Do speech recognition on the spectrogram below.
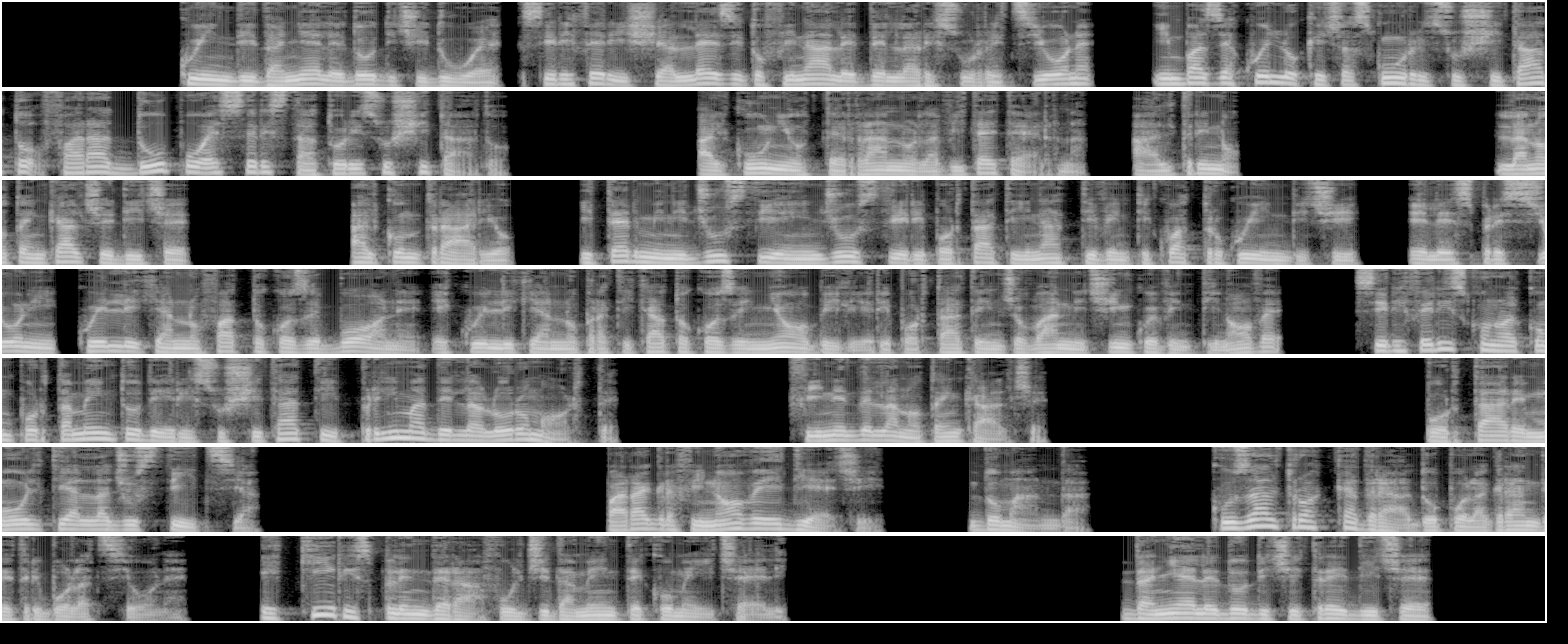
Quindi Daniele 12.2 si riferisce all'esito finale della risurrezione in base a quello che ciascun risuscitato farà dopo essere stato risuscitato. Alcuni otterranno la vita eterna, altri no. La nota in calce dice Al contrario, i termini giusti e ingiusti riportati in Atti 24:15 e le espressioni quelli che hanno fatto cose buone e quelli che hanno praticato cose ignobili riportate in Giovanni 5:29 si riferiscono al comportamento dei risuscitati prima della loro morte. Fine della nota in calce. Portare molti alla giustizia. Paragrafi 9 e 10. Domanda. Cos'altro accadrà dopo la grande tribolazione? e chi risplenderà fulgidamente come i cieli? Daniele 12.3 dice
